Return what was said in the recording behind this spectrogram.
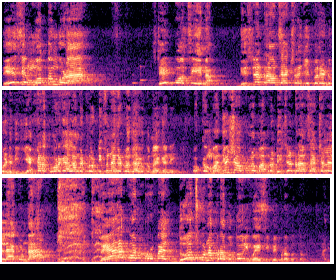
దేశం మొత్తం కూడా స్టేట్ పాలసీ అయినా డిజిటల్ ట్రాన్సాక్షన్ అని చెప్పినటువంటిది ఎక్కడ కూరగాయల అంగట్లో టిఫిన్ అంగట్లో జరుగుతున్నాయి కానీ ఒక్క మద్యం షాపుల్లో మాత్రం డిజిటల్ ట్రాన్సాక్షన్లే లేకుండా వేల కోట్ల రూపాయలు దోచుకున్న ప్రభుత్వం ఈ వైసీపీ ప్రభుత్వం. అది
